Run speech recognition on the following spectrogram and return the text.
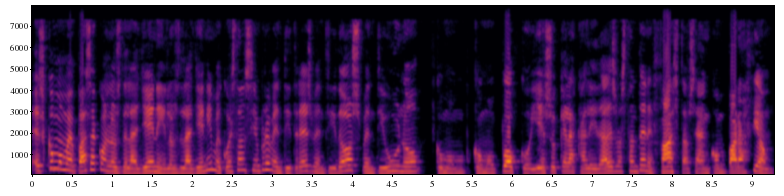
Es como me pasa con los de la Jenny. Los de la Jenny me cuestan siempre 23, 22, 21, como, como poco. Y eso que la calidad es bastante nefasta. O sea, en comparación,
